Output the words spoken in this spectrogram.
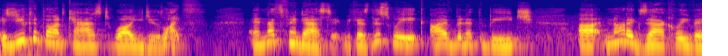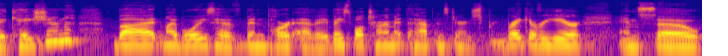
is you can podcast while you do life. And that's fantastic because this week I've been at the beach uh, not exactly vacation, but my boys have been part of a baseball tournament that happens during spring break every year. And so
